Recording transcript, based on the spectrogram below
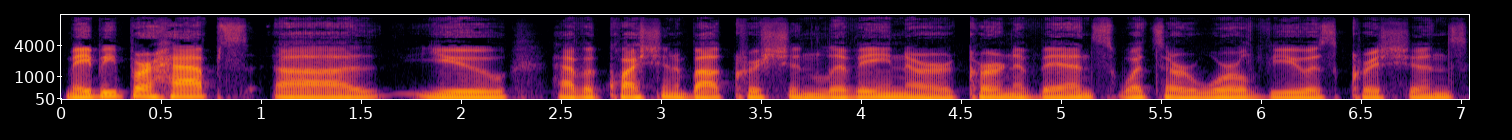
Maybe perhaps uh, you have a question about Christian living or current events. What's our worldview as Christians?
